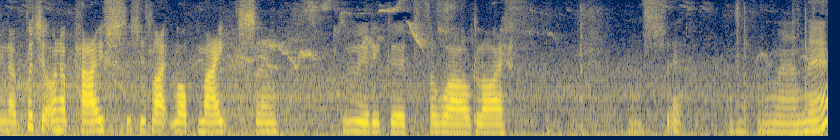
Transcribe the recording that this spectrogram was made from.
you know, put it on a post. This is like Rob makes and really good for wildlife. That's it. Around there.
